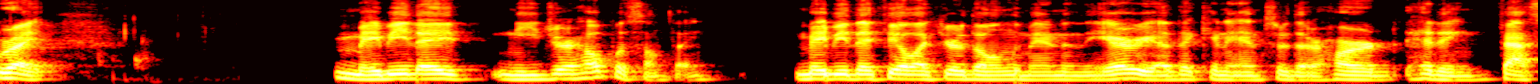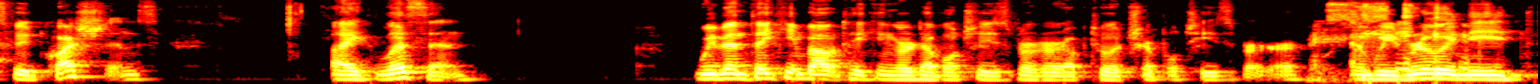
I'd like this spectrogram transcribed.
Right. Maybe they need your help with something. Maybe they feel like you're the only man in the area that can answer their hard hitting fast food questions. Like, listen, we've been thinking about taking our double cheeseburger up to a triple cheeseburger, and we really need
